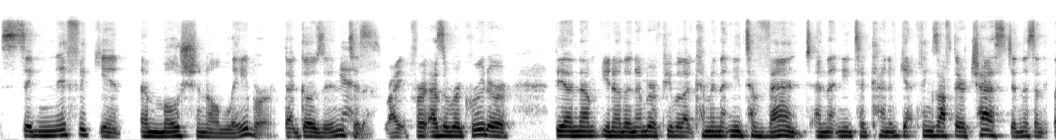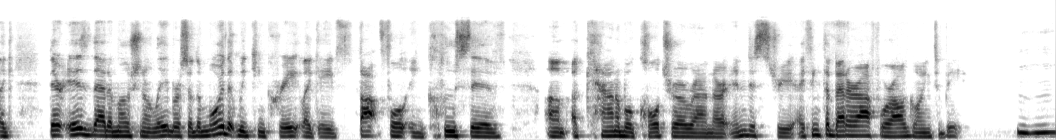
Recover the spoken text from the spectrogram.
significant emotional labor that goes into yes. that, right? For as a recruiter, the num you know the number of people that come in that need to vent and that need to kind of get things off their chest and this and like there is that emotional labor so the more that we can create like a thoughtful inclusive um, accountable culture around our industry i think the better off we're all going to be Mm-hmm.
